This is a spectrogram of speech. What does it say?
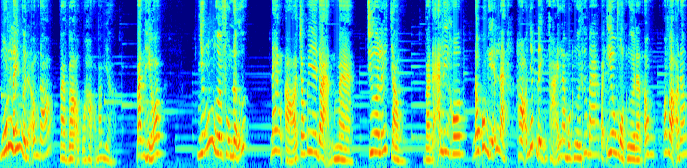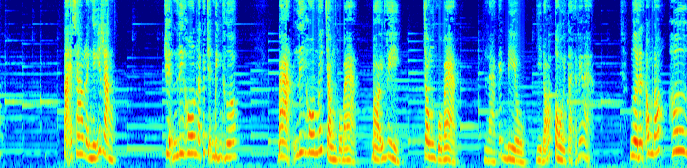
muốn lấy người đàn ông đó và vợ của họ bao giờ. Bạn hiểu không? Những người phụ nữ đang ở trong cái giai đoạn mà chưa lấy chồng và đã ly hôn, đâu có nghĩa là họ nhất định phải là một người thứ ba và yêu một người đàn ông có vợ đâu. Tại sao lại nghĩ rằng chuyện ly hôn là cái chuyện bình thường? Bạn ly hôn với chồng của bạn bởi vì chồng của bạn là cái điều gì đó tồi tệ với bạn. Người đàn ông đó hư,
